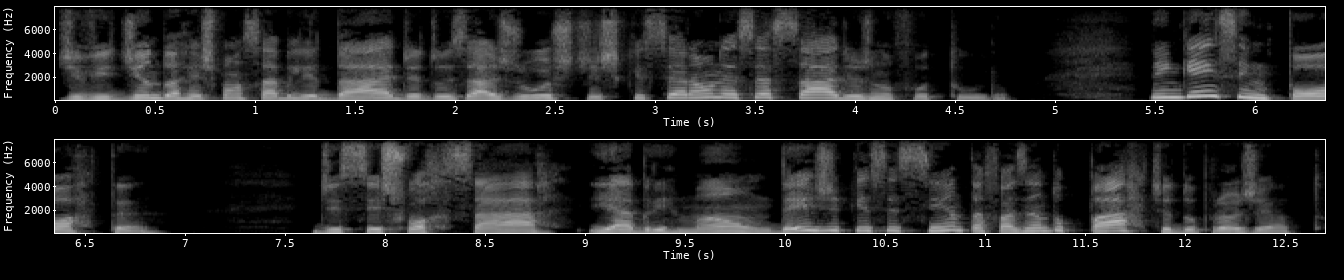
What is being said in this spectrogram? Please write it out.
dividindo a responsabilidade dos ajustes que serão necessários no futuro. Ninguém se importa de se esforçar e abrir mão desde que se sinta fazendo parte do projeto.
